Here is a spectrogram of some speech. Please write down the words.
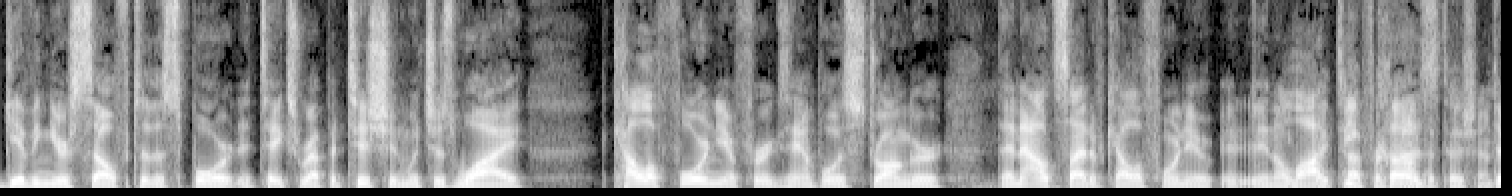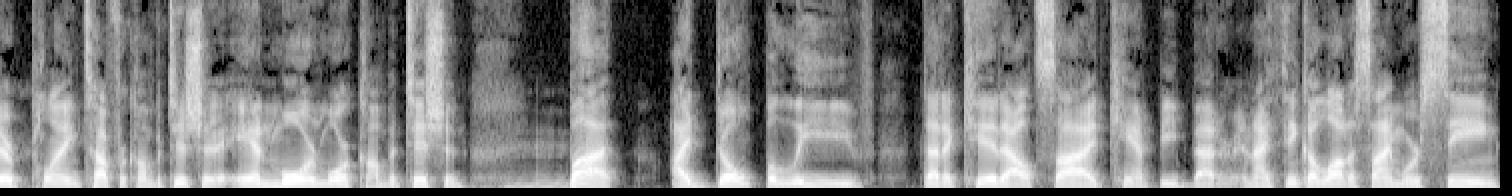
giving yourself to the sport. It takes repetition, which is why California, for example, is stronger than outside of California in a lot tougher because competition. they're playing tougher competition and more and more competition. But I don't believe that a kid outside can't be better. And I think a lot of time we're seeing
